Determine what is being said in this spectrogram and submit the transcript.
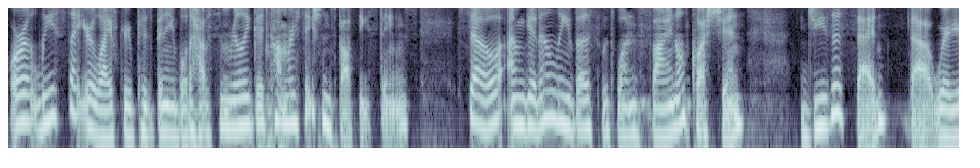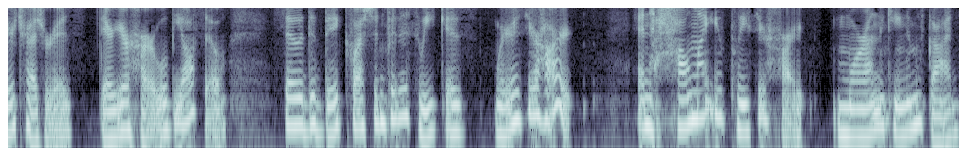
or at least that your life group has been able to have some really good conversations about these things. So I'm going to leave us with one final question. Jesus said that where your treasure is, there your heart will be also. So the big question for this week is where is your heart? And how might you place your heart more on the kingdom of God?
